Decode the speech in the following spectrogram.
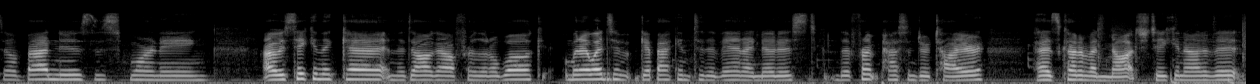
So bad news this morning. I was taking the cat and the dog out for a little walk. When I went to get back into the van, I noticed the front passenger tire has kind of a notch taken out of it.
